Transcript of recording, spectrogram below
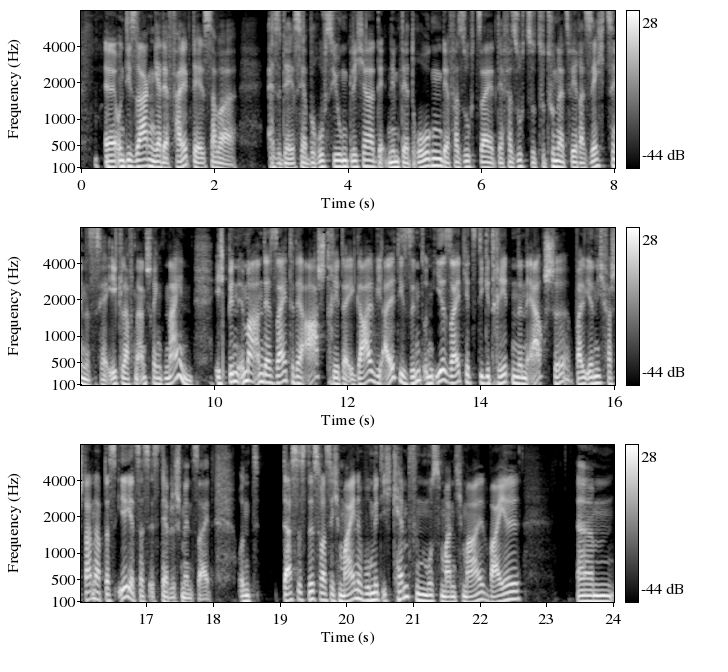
äh, und die sagen, ja, der Falk, der ist aber, also der ist ja Berufsjugendlicher, der nimmt der Drogen, der versucht sei, der versucht so zu tun, als wäre er 16, das ist ja ekelhaft und anstrengend. Nein, ich bin immer an der Seite der Arschtreter, egal wie alt die sind und ihr seid jetzt die getretenen Ärsche, weil ihr nicht verstanden habt, dass ihr jetzt das Establishment seid. Und das ist das, was ich meine, womit ich kämpfen muss manchmal, weil ähm,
